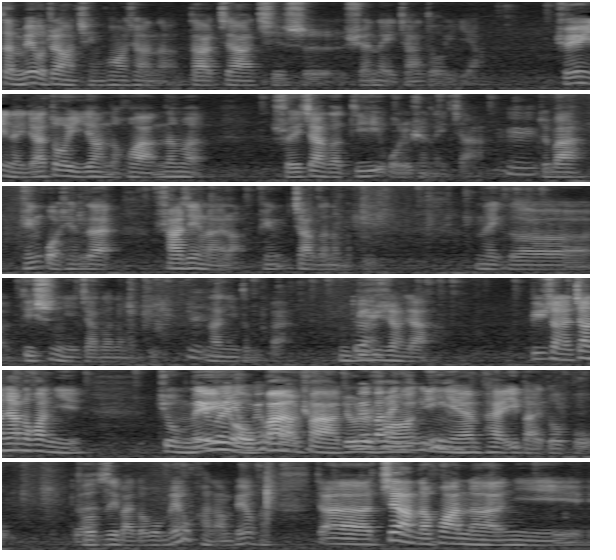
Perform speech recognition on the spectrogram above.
在没有这样情况下呢，大家其实选哪家都一样。选哪家都一样的话，那么谁价格低，我就选哪家。嗯。对吧？苹果现在。杀进来了，平价格那么低，那个迪士尼价格那么低，那你怎么办？你必须降价，必须降价。降价的话，你就没有办法，就是说一年拍一百多部，投资一百多部，没有可能，没有可能。呃，这样的话呢，你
